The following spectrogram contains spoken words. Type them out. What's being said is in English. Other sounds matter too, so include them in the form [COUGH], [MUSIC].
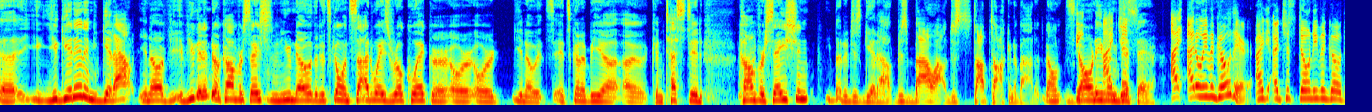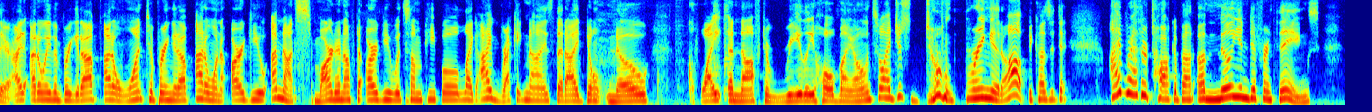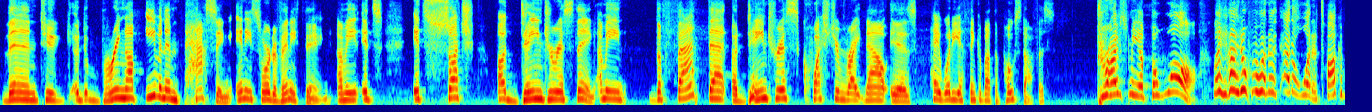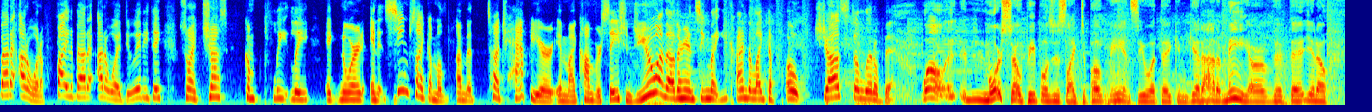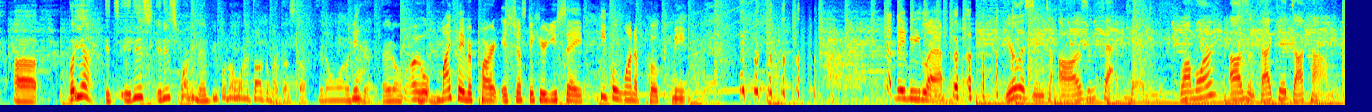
Uh, you, you, get in and you get out. You know, if you, if you get into a conversation and you know that it's going sideways real quick, or or, or you know it's it's going to be a, a contested conversation, you better just get out. Just bow out. Just stop talking about it. Don't See, don't even just, get there. I, I don't even go there. I, I just don't even go there. I, I don't even bring it up. I don't want to bring it up. I don't want to argue. I'm not smart enough to argue with some people. Like, I recognize that I don't know quite enough to really hold my own. So I just don't bring it up because it. I'd rather talk about a million different things than to, uh, to bring up even in passing any sort of anything. I mean, it's it's such a dangerous thing. I mean, the fact that a dangerous question right now is, "Hey, what do you think about the post office?" drives me up the wall. Like I don't want to I don't want to talk about it. I don't want to fight about it. I don't want to do anything. So I just completely ignore it and it seems like I'm a I'm a touch happier in my conversations. You on the other hand seem like you kind of like to poke just a little bit. Well, more so people just like to poke me and see what they can get out of me or if they, you know, uh but yeah, it's it is it is funny, man. People don't want to talk about that stuff. They don't want to yeah. do that. They don't. Well, my favorite part is just to hear you say, "People want to poke me." [LAUGHS] that made me laugh. [LAUGHS] You're listening to Oz and Fat Kid. Want more? OzandFatKid.com.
